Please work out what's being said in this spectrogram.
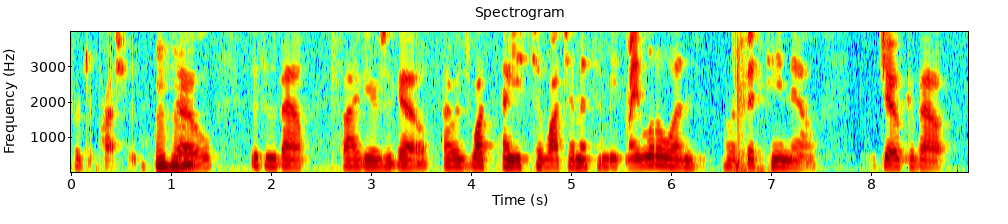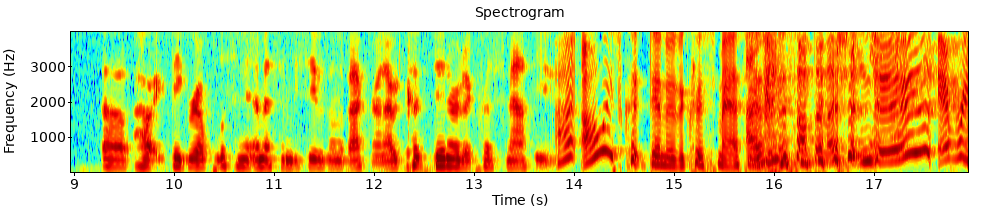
for depression. Mhm. So this is about five years ago. I was what I used to watch MSNBC. My little ones who are 15 now joke about uh, how they grew up listening to MSNBC was on the background. I would cook dinner to Chris Matthews. I always cook dinner to Chris Matthews. Is it something I shouldn't do every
